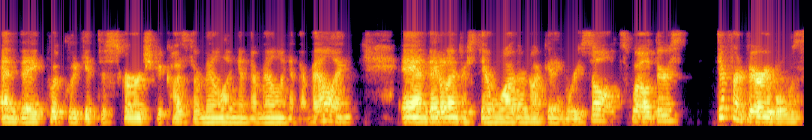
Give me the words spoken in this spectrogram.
and they quickly get discouraged because they're mailing and they're mailing and they're mailing and they don't understand why they're not getting results. Well, there's different variables,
